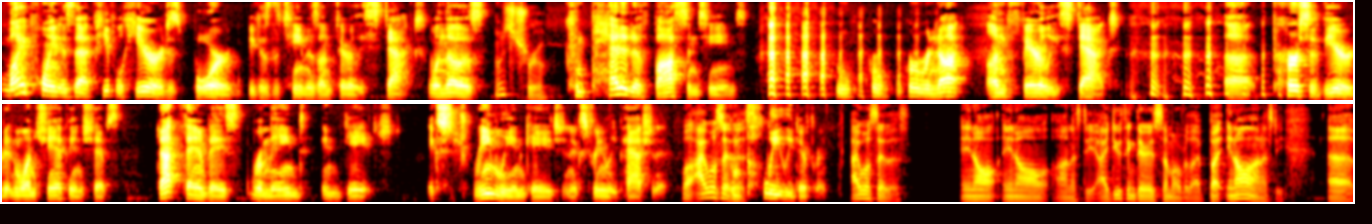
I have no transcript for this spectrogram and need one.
my point is that people here are just bored because the team is unfairly stacked. When those it's true. competitive Boston teams who, who, who were not unfairly stacked uh, persevered and won championships, that fan base remained engaged, extremely engaged and extremely passionate. well, I will say this. Completely different. I will say this. In all in all honesty, I do think there is some overlap, but in all honesty, uh,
